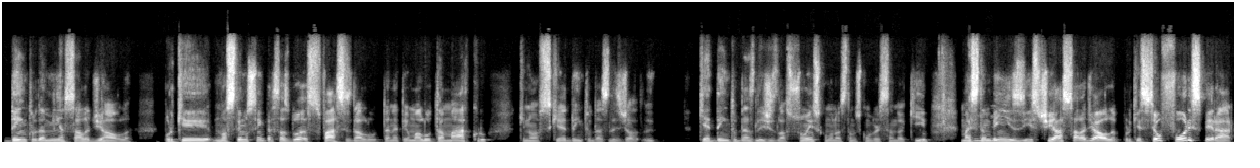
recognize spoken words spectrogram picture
dentro da minha sala de aula. Porque nós temos sempre essas duas faces da luta, né? Tem uma luta macro, que nós que é dentro das que é dentro das legislações, como nós estamos conversando aqui, mas uhum. também existe a sala de aula, porque se eu for esperar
